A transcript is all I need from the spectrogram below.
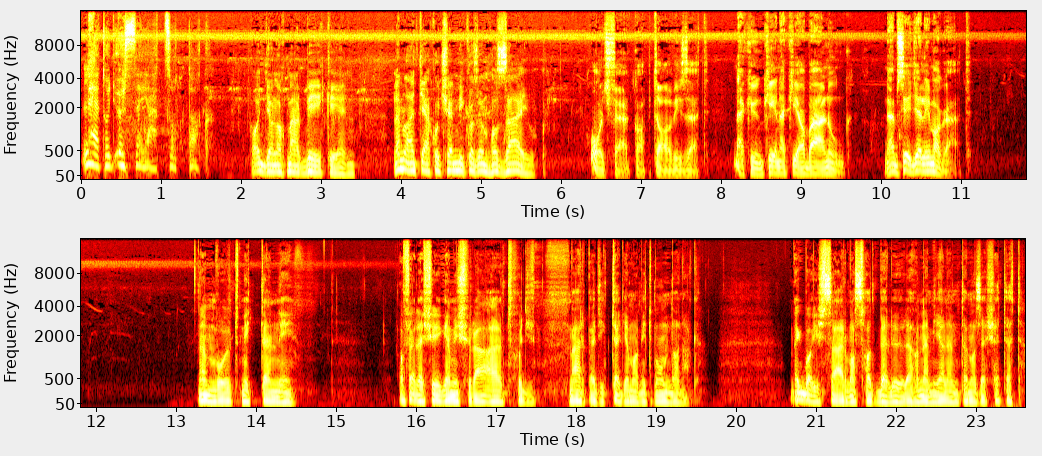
Lehet, hogy összejátszottak. Hagyjanak már békén. Nem látják, hogy semmi közöm hozzájuk? Hogy felkapta a vizet? Nekünk kéne kiabálnunk. Nem szégyeli magát? Nem volt mit tenni. A feleségem is ráállt, hogy már pedig tegyem, amit mondanak. Meg baj is származhat belőle, ha nem jelentem az esetet.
